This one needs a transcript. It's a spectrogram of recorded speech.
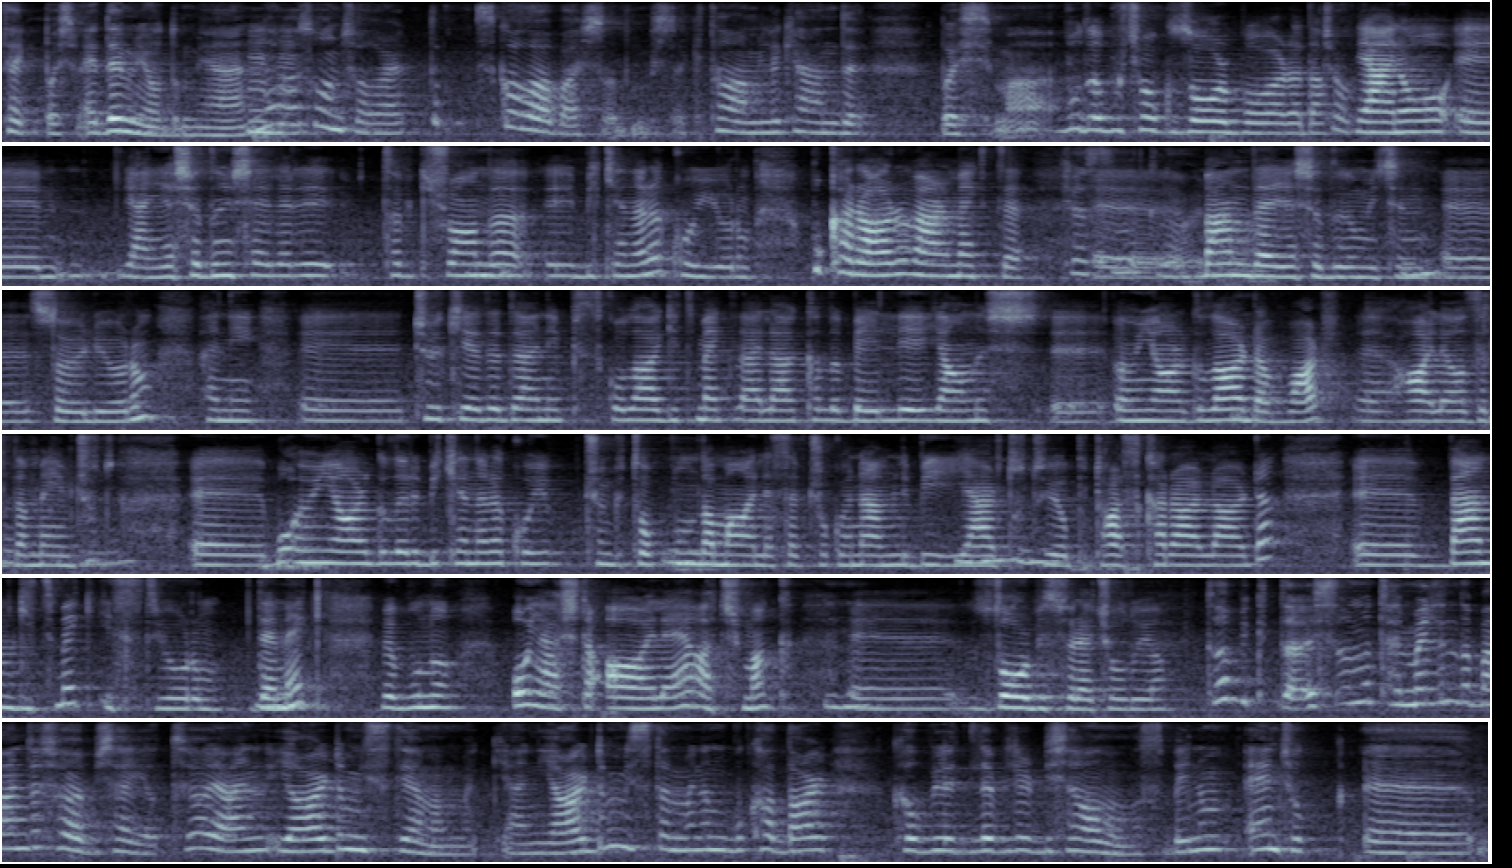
Tek başıma edemiyordum yani. Ama sonuç olarak da psikoloğa başladım işte ki tamamıyla kendi başıma. Bu da bu çok zor bu arada. Çok. Yani o e, yani yaşadığın şeyleri tabii ki şu anda e, bir kenara koyuyorum. Bu kararı vermekte. Kesinlikle öyle. ben de yaşadığım için e, söylüyorum. Hani e, Türkiye'de de hani psikoloğa gitmekle alakalı belli yanlış e, ön yargılar da var. E, hali hazırda mevcut. E, bu ön yargıları bir kenara koyup çünkü toplumda maalesef çok önemli bir yer tutuyor bu tarz kararlarda. E, ben gitmek istiyorum demek ve bunu o yaşta aileye açmak e, zor bir süreç oluyor. Tabii ki de işte ama temelinde bence şöyle bir şey yatıyor. Yani yardım isteyememek. Yani yardım istemenin bu kadar kabul edilebilir bir şey olmaması. Benim en çok eee,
